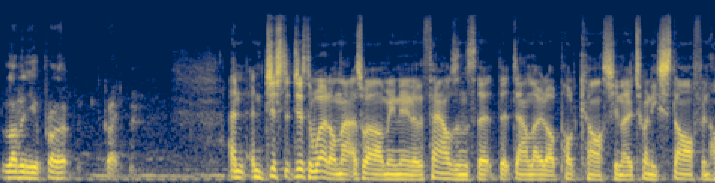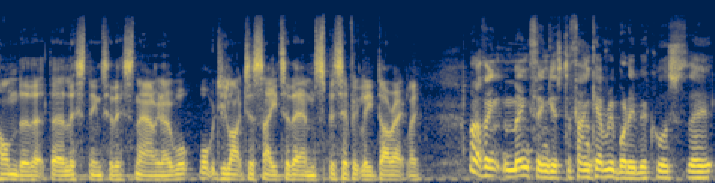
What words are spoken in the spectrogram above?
love a lot of new product. Great. And, and just just a word on that as well. I mean, you know, the thousands that, that download our podcast, you know, 20 staff in Honda that, that are listening to this now. You know, what, what would you like to say to them specifically, directly? Well, I think the main thing is to thank everybody because they,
